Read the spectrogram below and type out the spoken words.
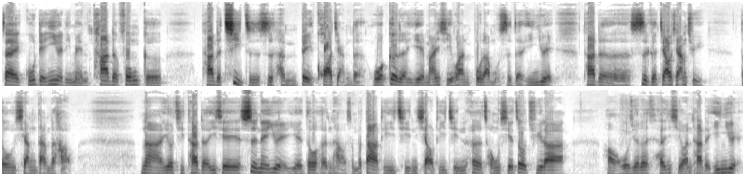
在古典音乐里面，他的风格、他的气质是很被夸奖的。我个人也蛮喜欢布拉姆斯的音乐，他的四个交响曲都相当的好。那尤其他的一些室内乐也都很好，什么大提琴、小提琴二重协奏曲啦，好，我觉得很喜欢他的音乐。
